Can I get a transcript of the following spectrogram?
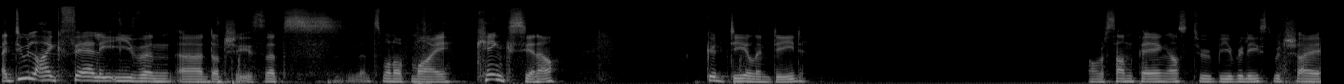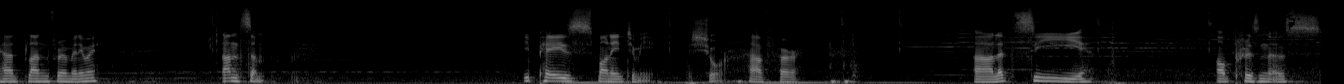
I do like fairly even uh, duchies. That's that's one of my kinks, you know. Good deal indeed. Our son paying us to be released, which I had planned for him anyway. Ransom. He pays money to me. Sure, have her. Uh, let's see our prisoners.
